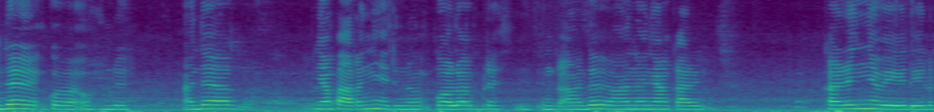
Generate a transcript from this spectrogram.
അത് അത് ഞാൻ പറഞ്ഞിരുന്നു കൊളാബ്രേഷൻ അത് ആണ് ഞാൻ കഴി കഴിഞ്ഞ വേദിയിൽ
